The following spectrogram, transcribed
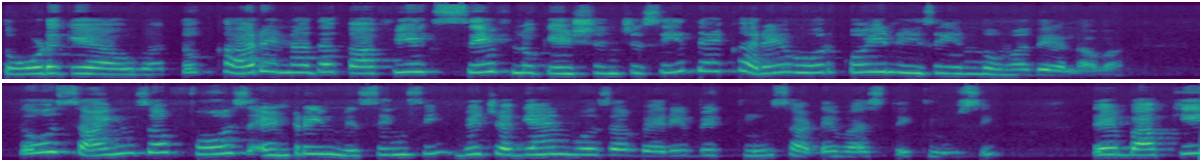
ਤੋੜ ਕੇ ਆਊਗਾ, ਤਾਂ ਘਰ ਇਹਨਾਂ ਦਾ ਕਾਫੀ ਇੱਕ ਸੇਫ ਲੋਕੇਸ਼ਨ 'ਚ ਸੀ ਤੇ ਘਰੇ ਹੋਰ ਕੋਈ ਨਹੀਂ ਸੀ ਇਨ ਦੋਵਾਂ ਦੇ ਇਲਾਵਾ। ਤੋ signs of force entry missing ਸੀ which again was a very big clue ਸਾਡੇ ਵਾਸਤੇ ਕਲੂ ਸੀ। ਤੇ ਬਾਕੀ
